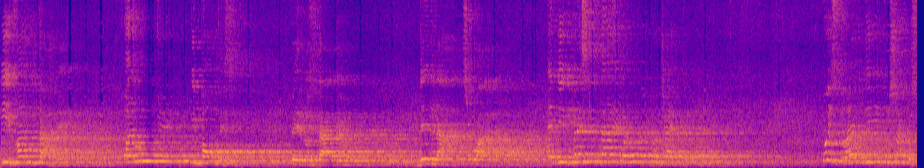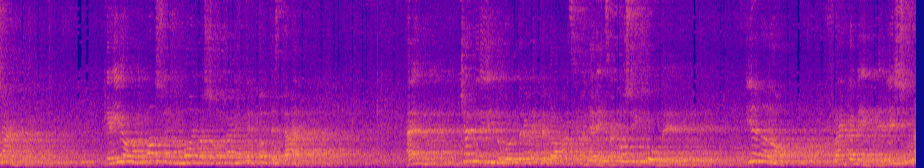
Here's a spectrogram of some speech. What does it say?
di valutare qualunque ipotesi per lo stadio della squadra e di presentare qualunque progetto. Questo è un diritto sacrosanto che io non posso e non voglio contestare. Eh? Cerco di dirlo veramente con la massima chiarezza, così come io non ho francamente nessuna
